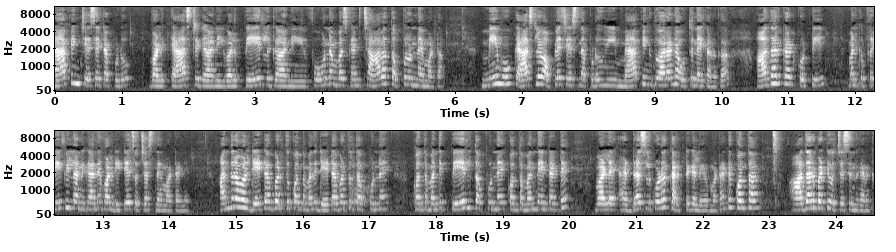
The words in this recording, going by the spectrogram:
మ్యాపింగ్ చేసేటప్పుడు వాళ్ళ క్యాస్ట్ కానీ వాళ్ళ పేర్లు కానీ ఫోన్ నెంబర్స్ కానీ చాలా తప్పులు ఉన్నాయన్నమాట. మేము క్యాస్ట్లో అప్లై చేసినప్పుడు ఈ మ్యాపింగ్ ద్వారానే అవుతున్నాయి కనుక ఆధార్ కార్డ్ కొట్టి మనకు ఫ్రీ ఫిల్ అనగానే వాళ్ళ డీటెయిల్స్ వచ్చేస్తున్నాయి అన్నమాట అండి. అందులో వాళ్ళ డేట్ ఆఫ్ బర్త్ కొంతమంది డేట్ ఆఫ్ బర్త్లు తప్పు ఉన్నాయి కొంతమంది పేర్లు తప్పు ఉన్నాయి కొంతమంది ఏంటంటే వాళ్ళ అడ్రస్లు కూడా కరెక్ట్గా లేవన్నమాట. అంటే కొంత ఆధార్ బట్టి వచ్చేసింది కనుక.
